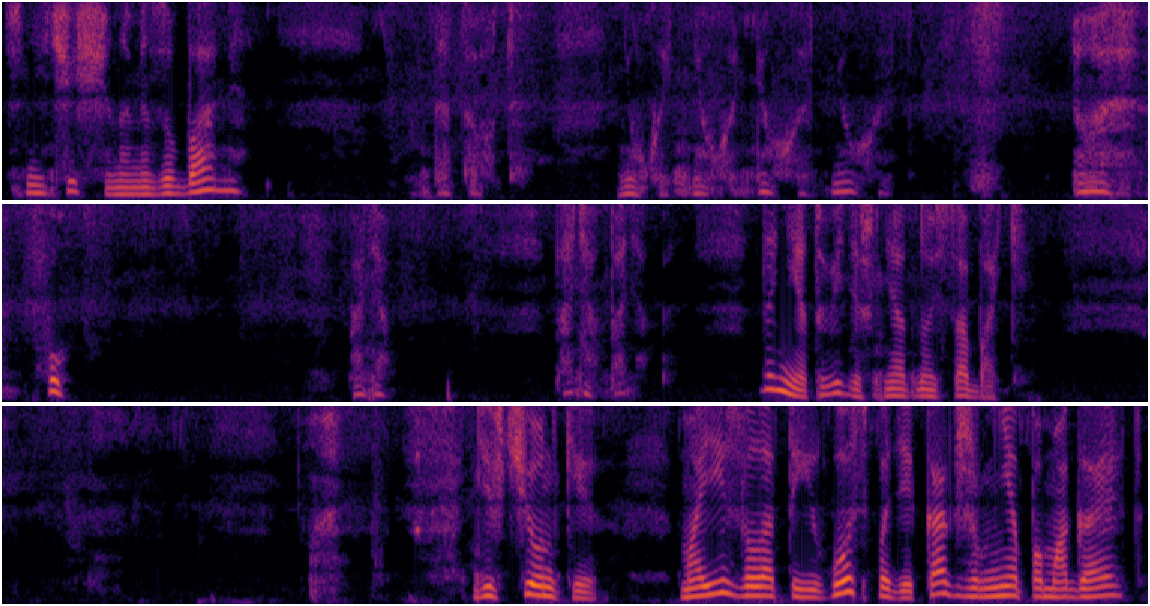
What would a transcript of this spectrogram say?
с нечищенными зубами. Вот это вот. Нюхает, нюхает, нюхает, нюхает. Ой, фу. Пойдем. Пойдем, пойдем. Да нет, видишь, ни одной собаки. Девчонки, мои золотые, господи, как же мне помогает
